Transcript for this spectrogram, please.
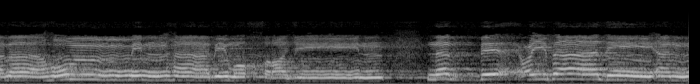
وما هم منها بمخرجين. نبئ عبادي أني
